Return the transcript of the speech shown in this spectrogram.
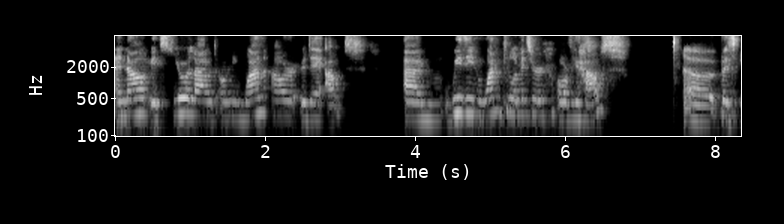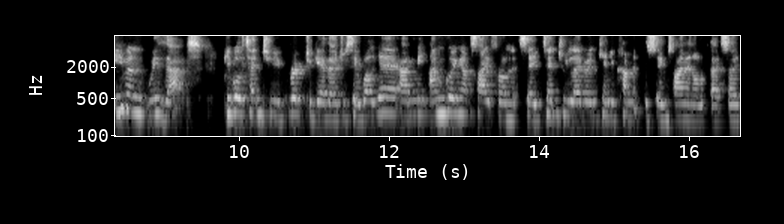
and now it's you're allowed only one hour a day out um, within one kilometer of your house uh, but even with that people tend to group together to say well yeah i'm i'm going outside from let's say 10 to 11 can you come at the same time and all of that? So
